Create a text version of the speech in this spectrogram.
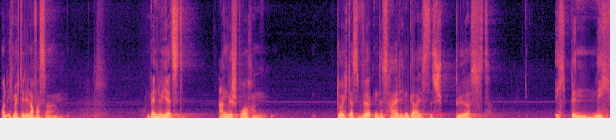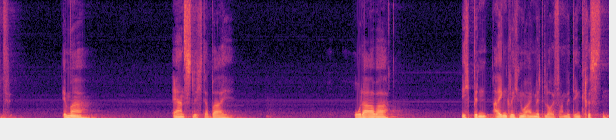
Und ich möchte dir noch was sagen. wenn du jetzt angesprochen durch das Wirken des Heiligen Geistes spürst, ich bin nicht immer ernstlich dabei oder aber ich bin eigentlich nur ein Mitläufer mit den Christen.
